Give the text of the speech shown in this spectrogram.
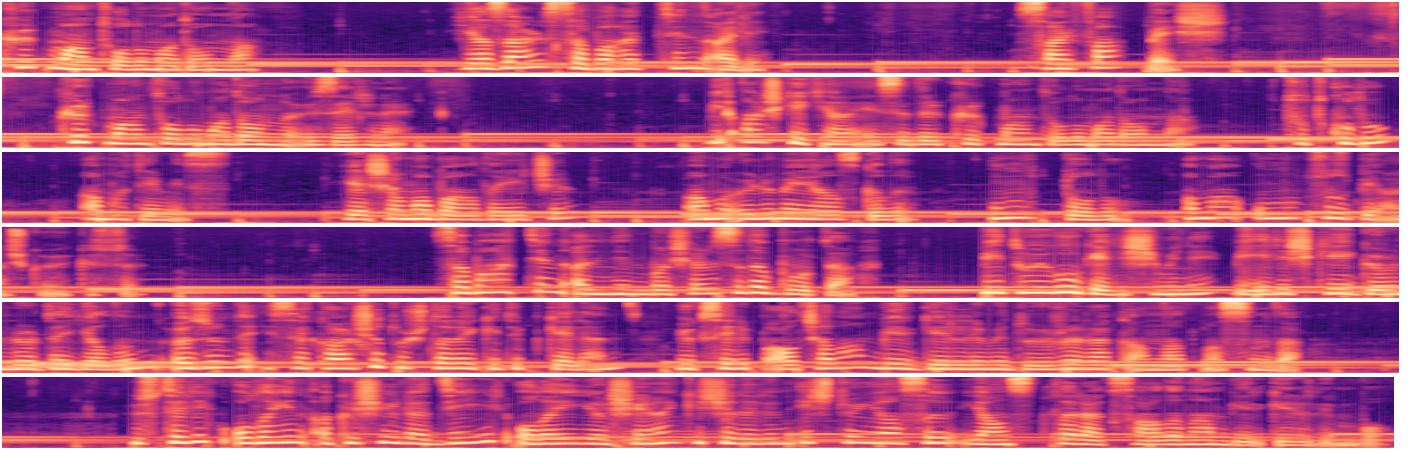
Kürk Mantolu Madonna Yazar Sabahattin Ali Sayfa 5 Kürk Mantolu Madonna üzerine Bir aşk hikayesidir Kürk Mantolu Madonna. Tutkulu ama temiz. Yaşama bağlayıcı ama ölüme yazgılı. Umut dolu ama umutsuz bir aşk öyküsü. Sabahattin Ali'nin başarısı da burada. Bir duygu gelişimini, bir ilişkiyi görünürde yalın, özünde ise karşı tuşlara gidip gelen, yükselip alçalan bir gerilimi duyurarak anlatmasında. Üstelik olayın akışıyla değil, olayı yaşayan kişilerin iç dünyası yansıtılarak sağlanan bir gerilim bu.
